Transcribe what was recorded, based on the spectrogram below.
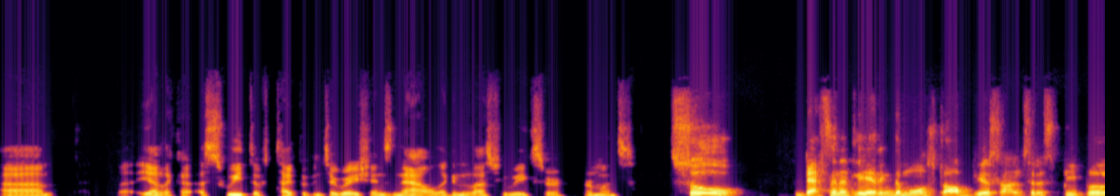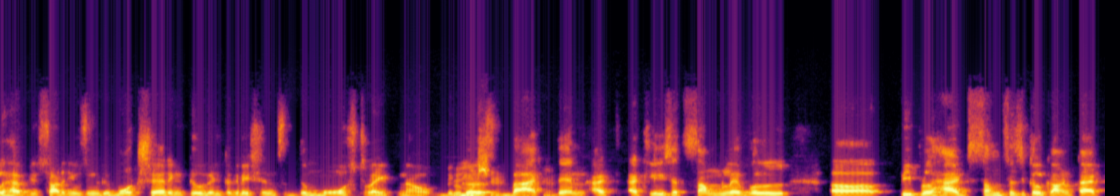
um, yeah like a, a, suite of type of integrations now like in the last few weeks or, or months so definitely i think the most obvious answer is people have started using remote sharing tool integrations the most right now. Because back okay. then at, at least at some level uh, people had some physical contact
